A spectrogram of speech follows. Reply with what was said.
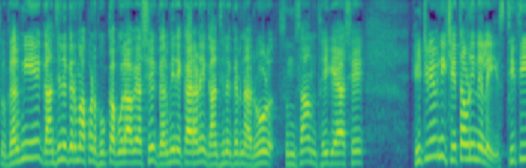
તો ગરમીએ ગાંધીનગરમાં પણ ભૂક્કા બોલાવ્યા છે. ગરમીને કારણે ગાંધીનગરના રોડ સુમસામ થઈ ગયા છે. હીટવેવની ચેતવણીને લઈ સ્થિતિ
